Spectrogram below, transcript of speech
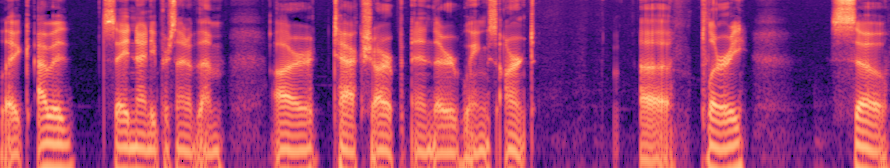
like I would say 90% of them, are tack sharp and their wings aren't uh, blurry. So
